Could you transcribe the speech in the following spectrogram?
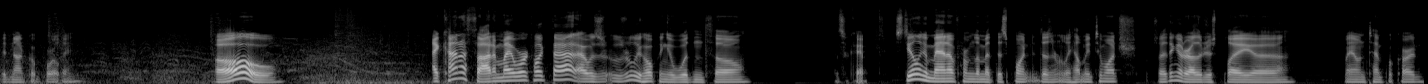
Did not go poorly. Oh! I kind of thought it might work like that. I was, I was really hoping it wouldn't, though. That's okay. Stealing a mana from them at this point, it doesn't really help me too much. So I think I'd rather just play uh, my own tempo card.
